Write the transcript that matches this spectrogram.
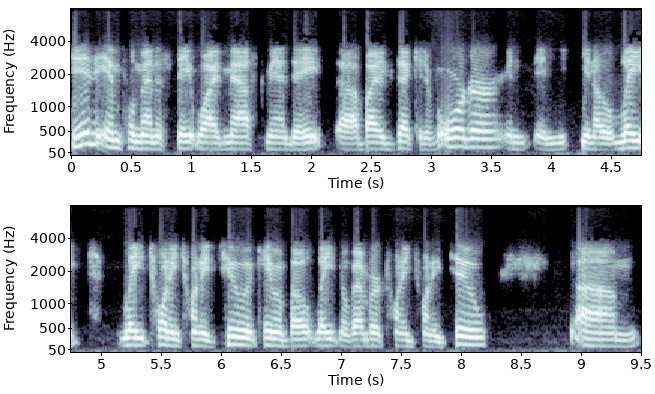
did implement a statewide mask mandate uh, by executive order in, in, you know late late 2022, it came about late November 2022. Um,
